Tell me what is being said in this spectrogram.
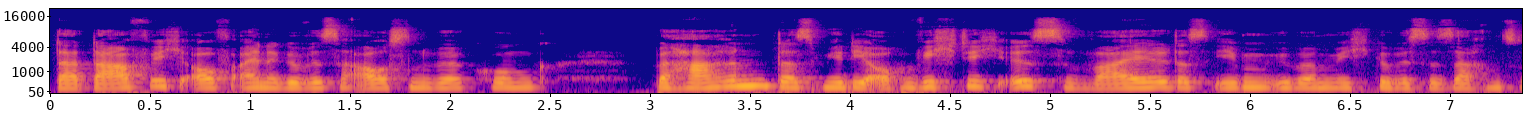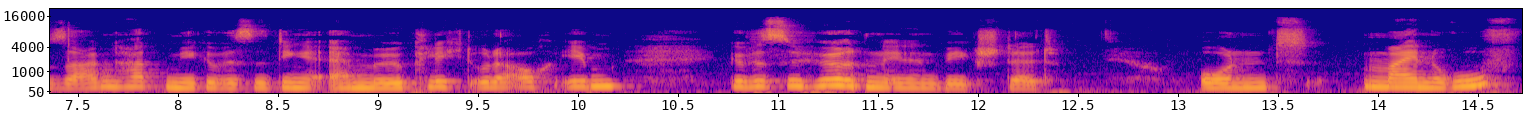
da darf ich auf eine gewisse Außenwirkung beharren, dass mir die auch wichtig ist, weil das eben über mich gewisse Sachen zu sagen hat, mir gewisse Dinge ermöglicht oder auch eben gewisse Hürden in den Weg stellt. Und mein Ruf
